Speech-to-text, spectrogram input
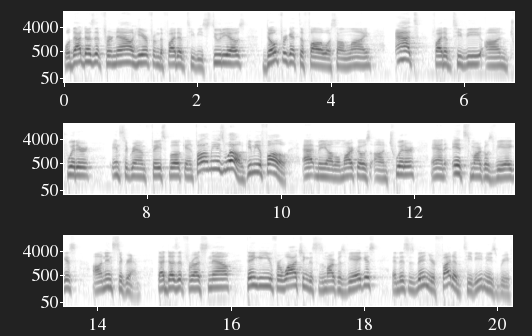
Well, that does it for now here from the Fight Hub TV studios. Don't forget to follow us online at Fight Hub TV on Twitter, Instagram, Facebook, and follow me as well. Give me a follow at Mayamo Marcos on Twitter and it's Marcos Villegas on Instagram. That does it for us now. Thanking you for watching. This is Marcos Villegas, and this has been your Fight Hub TV News Brief.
